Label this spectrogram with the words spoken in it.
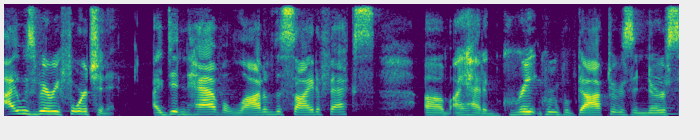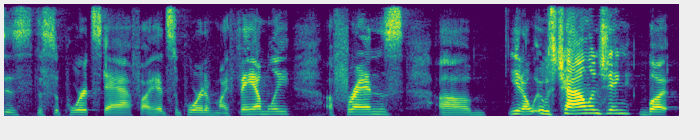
I- was very fortunate. I didn't have a lot of the side effects. Um, I had a great group of doctors and nurses, the support staff. I had support of my family, of friends. Um, you know, it was challenging, but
